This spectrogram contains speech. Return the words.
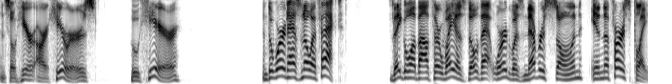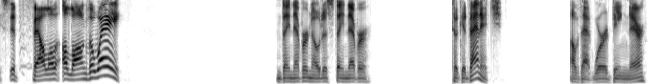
And so here are hearers who hear, and the word has no effect. They go about their way as though that word was never sown in the first place. It fell along the way. They never noticed, they never took advantage of that word being there.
